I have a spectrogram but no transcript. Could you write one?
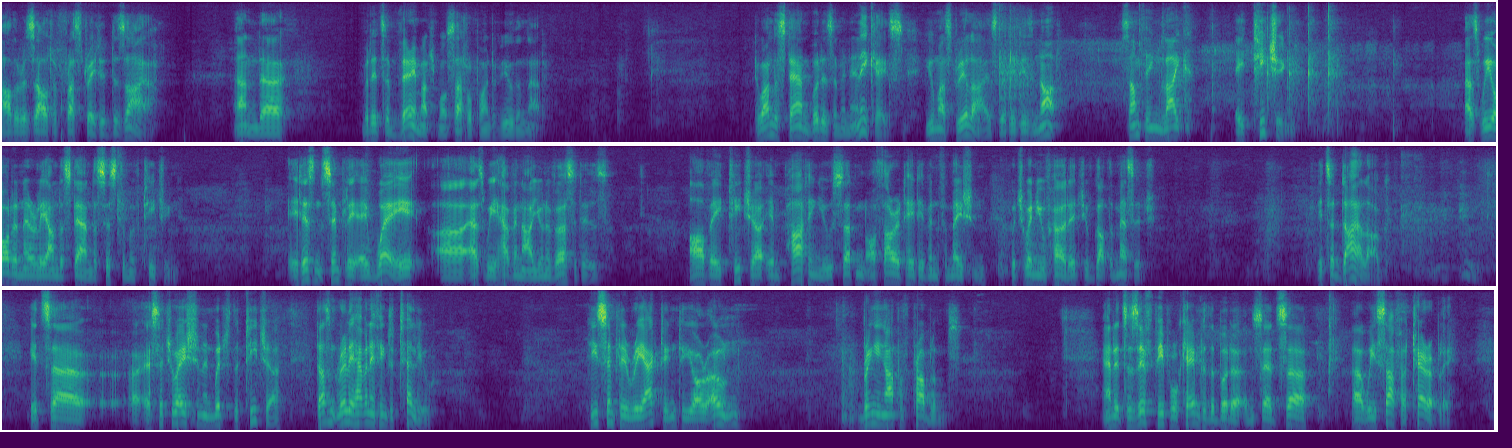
are the result of frustrated desire. And, uh, but it's a very much more subtle point of view than that. To understand Buddhism in any case, you must realize that it is not something like a teaching as we ordinarily understand a system of teaching. It isn't simply a way, uh, as we have in our universities, of a teacher imparting you certain authoritative information, which when you've heard it, you've got the message. It's a dialogue. It's a, a situation in which the teacher doesn't really have anything to tell you. He's simply reacting to your own bringing up of problems. And it's as if people came to the Buddha and said, Sir, uh, we suffer terribly.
